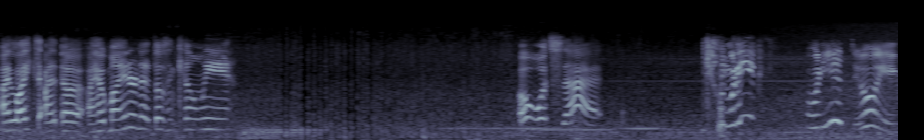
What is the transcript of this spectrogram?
I liked. I, uh, I hope my internet doesn't kill me. Oh, what's that? what are you? What are you doing?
